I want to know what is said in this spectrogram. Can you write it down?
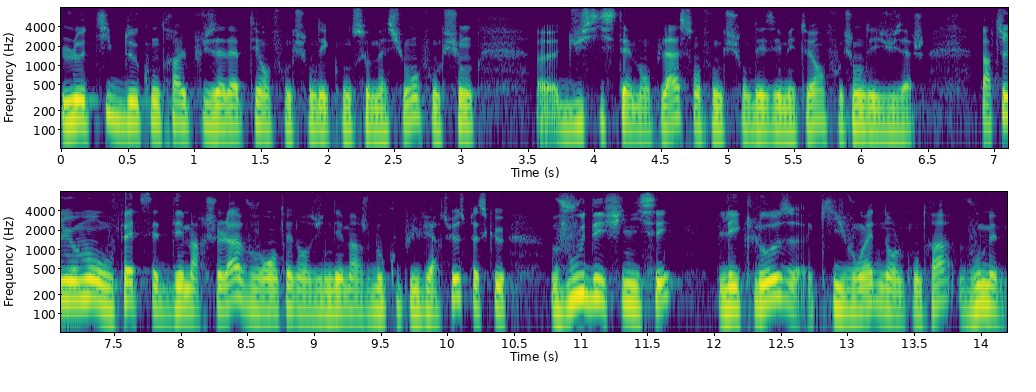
le type de contrat le plus adapté en fonction des consommations, en fonction euh, du système en place, en fonction des émetteurs, en fonction des usages. À partir du moment où vous faites cette démarche-là, vous rentrez dans une démarche beaucoup plus vertueuse parce que vous définissez les clauses qui vont être dans le contrat vous-même.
